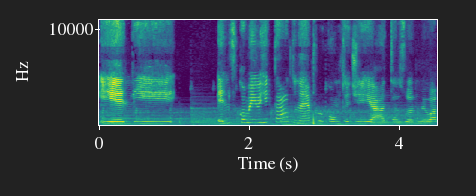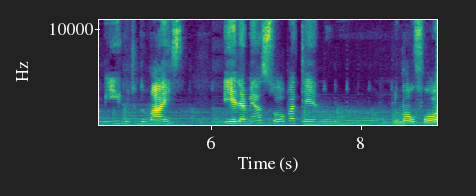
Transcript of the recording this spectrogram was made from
e ele ele ficou meio irritado, né, por conta de ah, tá zoando meu amigo e tudo mais. E ele ameaçou bater no, no Malfoy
